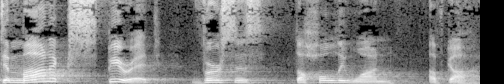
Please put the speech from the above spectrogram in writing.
demonic spirit versus the Holy One of God.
